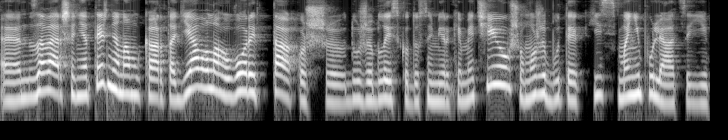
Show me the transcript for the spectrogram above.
Е, Завершення тижня нам карта дьявола говорить також дуже близько до семірки мечів, що може бути якісь маніпуляції,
